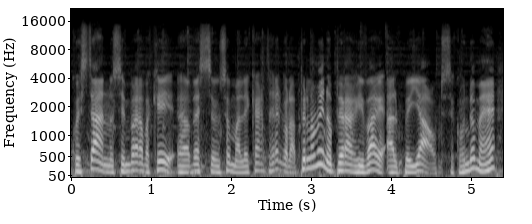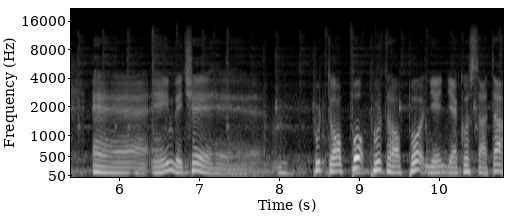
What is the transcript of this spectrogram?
Quest'anno sembrava che eh, avessero insomma le carte regola, perlomeno per arrivare al payout, secondo me, eh, e invece. eh, Purtroppo, purtroppo gli è costata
